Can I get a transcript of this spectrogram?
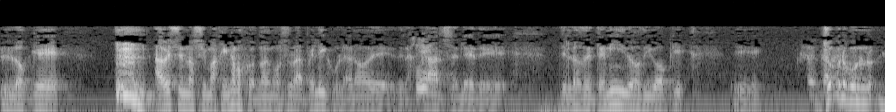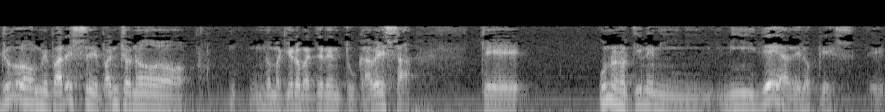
lo que a veces nos imaginamos cuando vemos una película, ¿no? De, de las Sí. cárceles, de, de los detenidos, digo que eh, yo creo que yo me parece, Pancho, no no me quiero meter en tu cabeza que uno no tiene ni, ni idea de lo que es eh,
